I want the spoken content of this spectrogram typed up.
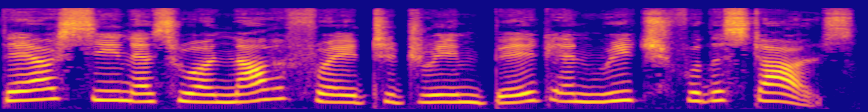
They are seen as who are not afraid to dream big and reach for the stars.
